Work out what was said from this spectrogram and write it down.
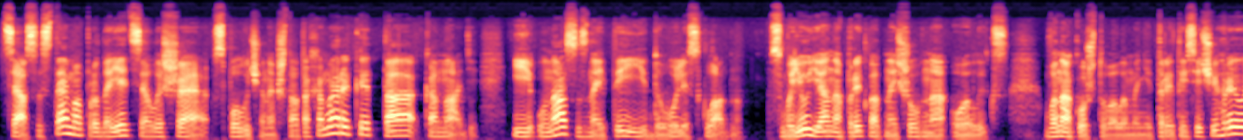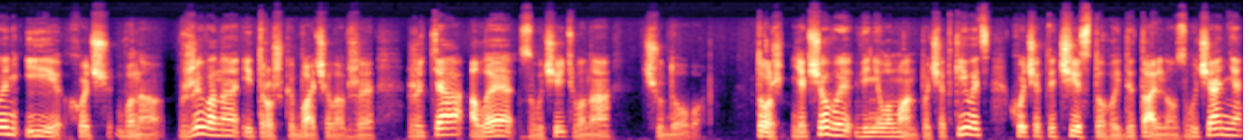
ця система продається лише в Сполучених Штатах Америки та Канаді, і у нас знайти її доволі складно. Свою я, наприклад, знайшов на OLX. Вона коштувала мені 3 тисячі гривень, і хоч вона вживана і трошки бачила вже життя, але звучить вона чудово. Тож, якщо ви вініломан-початківець, хочете чистого й детального звучання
